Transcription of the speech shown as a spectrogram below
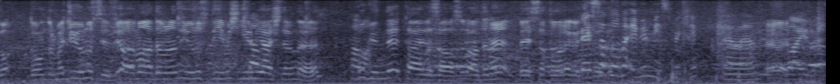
do- dondurmacı Yunus yazıyor ama adamın adı Yunus değilmiş 20 Tamam. yaşlarında. Tamam. Bugün de Tayla sağ olsun adını Behzat olarak açıkladı. Behzat ona emin miyiz peki? Evet. Evet. Vay be.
